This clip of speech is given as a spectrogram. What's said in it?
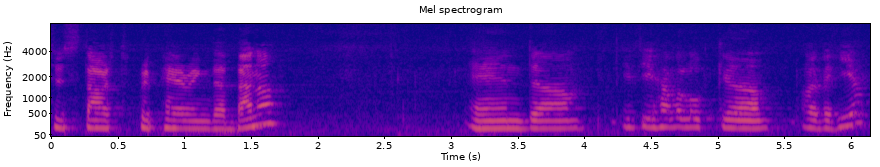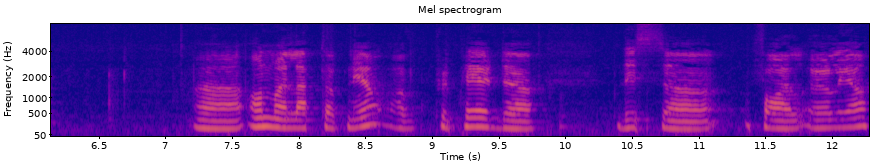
to start preparing the banner. And um, if you have a look uh, over here, uh, on my laptop now, I've prepared uh, this uh, file earlier.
